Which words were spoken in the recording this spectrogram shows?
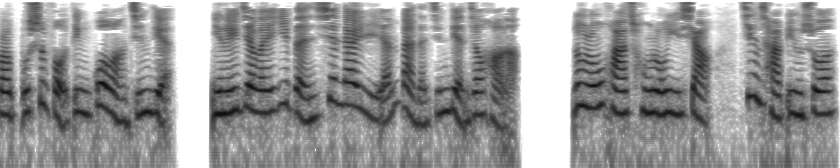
而不是否定过往经典。你理解为一本现代语言版的经典就好了。陆荣华从容一笑，敬茶并说：“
